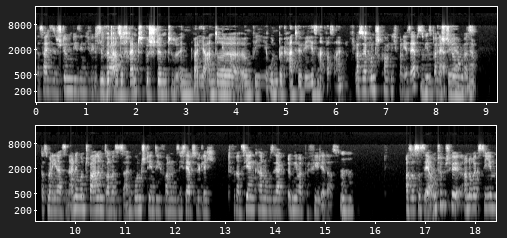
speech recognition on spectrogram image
Das heißt, diese Stimmen, die sie nicht wirklich Sie gehört. wird also fremdbestimmt, weil ihr andere genau. irgendwie unbekannte Wesen etwas einflüstern. Also der Wunsch kommt nicht von ihr selbst, wie mhm, es bei einer verstehe, Erstörung ist, ja. dass man ihn als den einen Wunsch wahrnimmt, sondern es ist ein Wunsch, den sie von sich selbst wirklich differenzieren kann, wo sie sagt, irgendjemand befiehlt ihr das. Mhm. Also es ist sehr untypisch für Anorexie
